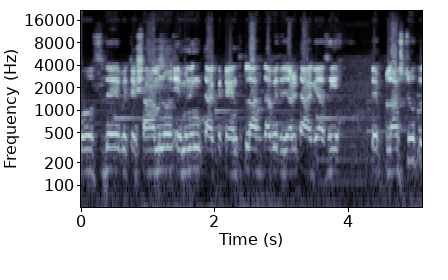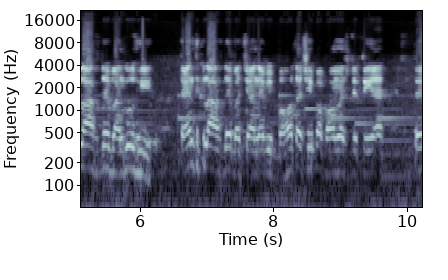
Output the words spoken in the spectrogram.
ਉਸ ਦੇ ਵਿੱਚ ਸ਼ਾਮ ਨੂੰ ਇਵਨਿੰਗ ਤੱਕ 10th ਕਲਾਸ ਦਾ ਵੀ ਰਿਜ਼ਲਟ ਆ ਗਿਆ ਸੀ ਤੇ ਪਲੱਸ 2 ਕਲਾਸ ਦੇ ਵਾਂਗੂ ਹੀ 10th ਕਲਾਸ ਦੇ ਬੱਚਿਆਂ ਨੇ ਵੀ ਬਹੁਤ ਅੱਛੀ ਪਰਫਾਰਮੈਂਸ ਦਿੱਤੀ ਹੈ ਤੇ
